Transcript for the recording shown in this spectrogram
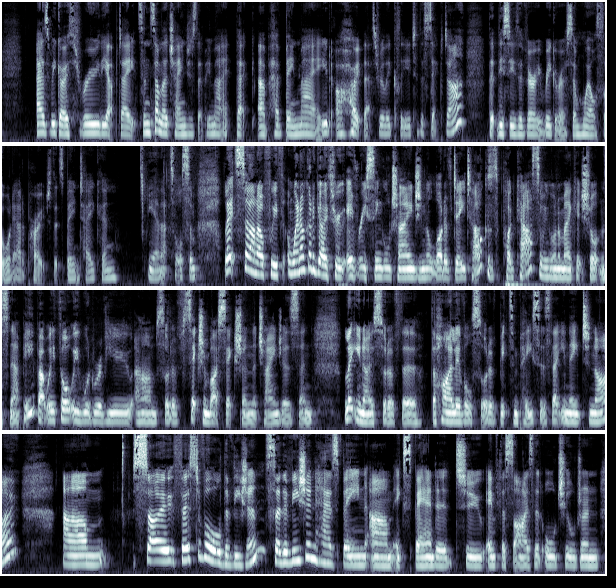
as we go through the updates and some of the changes that be made that uh, have been made, I hope that's really clear to the sector that this is a very rigorous and well thought out approach that's been taken. Yeah, that's awesome. Let's start off with we're not going to go through every single change in a lot of detail because it's a podcast and we want to make it short and snappy. But we thought we would review um, sort of section by section the changes and let you know sort of the the high level sort of bits and pieces that you need to know. Um, so, first of all, the vision. So, the vision has been um, expanded to emphasise that all children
